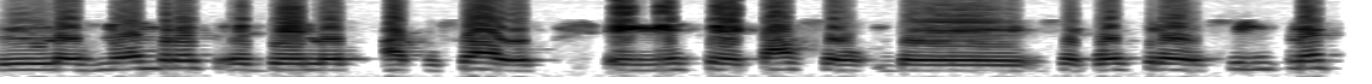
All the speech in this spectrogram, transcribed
Los nombres eh, de los acusados en este caso de secuestro simple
